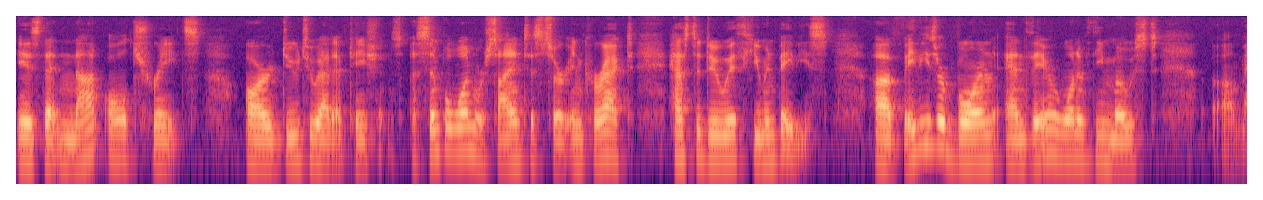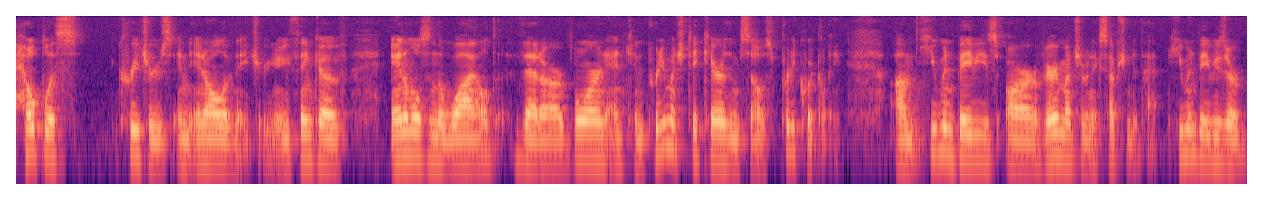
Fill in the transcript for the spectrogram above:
is that not all traits are due to adaptations. A simple one where scientists are incorrect has to do with human babies. Uh, babies are born and they are one of the most um, helpless creatures in, in all of nature. You know, you think of animals in the wild that are born and can pretty much take care of themselves pretty quickly. Um, human babies are very much of an exception to that. Human babies are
